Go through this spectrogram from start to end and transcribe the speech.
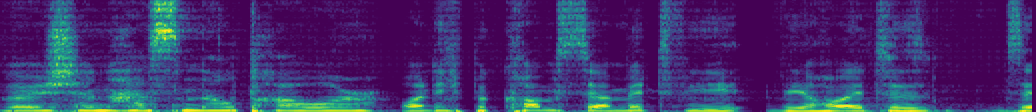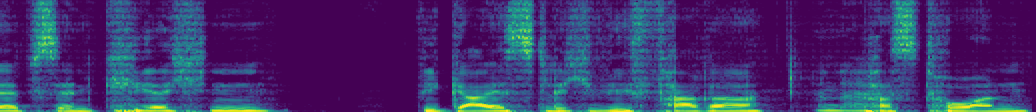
version has no power. Und ich bekomme es ja mit, wie wir heute selbst in Kirchen, wie Geistliche, wie Pfarrer, Pastoren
